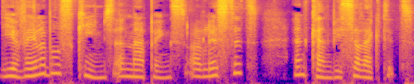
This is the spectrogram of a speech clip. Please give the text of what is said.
The available schemes and mappings are listed and can be selected.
